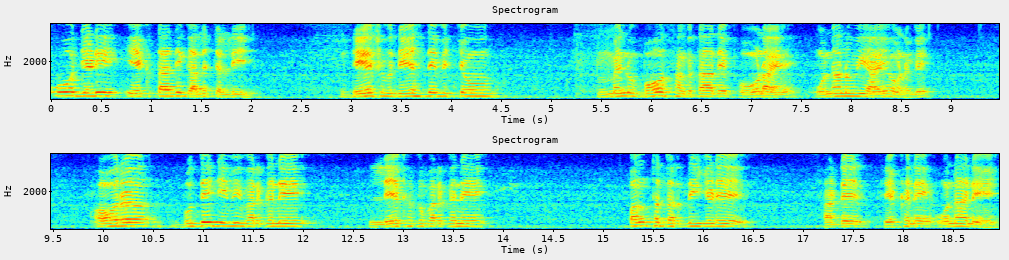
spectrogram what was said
ਉਹ ਜਿਹੜੀ ਏਕਤਾ ਦੀ ਗੱਲ ਚੱਲੀ, ਦੇਸ਼ ਵਿਦੇਸ਼ ਦੇ ਵਿੱਚੋਂ ਮੈਨੂੰ ਬਹੁਤ ਸੰਗਤਾਂ ਦੇ ਫੋਨ ਆਏ, ਉਹਨਾਂ ਨੂੰ ਵੀ ਆਏ ਹੋਣਗੇ। ਔਰ ਬੁੱਧੀਜੀਵੀ ਵਰਗ ਨੇ, ਲੇਖਕ ਵਰਗ ਨੇ, ਪੰਥ ਦਰਦੀ ਜਿਹੜੇ ਸਾਡੇ ਸਿੱਖ ਨੇ, ਉਹਨਾਂ ਨੇ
